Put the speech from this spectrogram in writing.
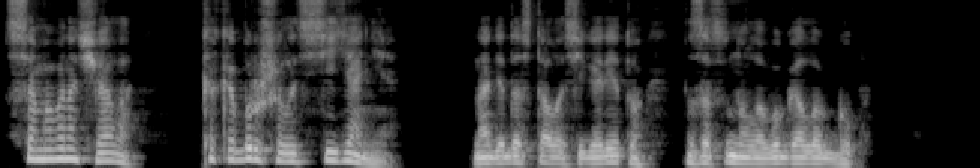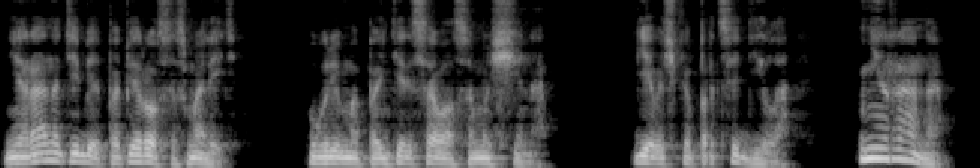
С самого начала, как обрушилось сияние. Надя достала сигарету, засунула в уголок губ. «Не рано тебе папиросы смолить?» — угрюмо поинтересовался мужчина. Девочка процедила. «Не рано».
